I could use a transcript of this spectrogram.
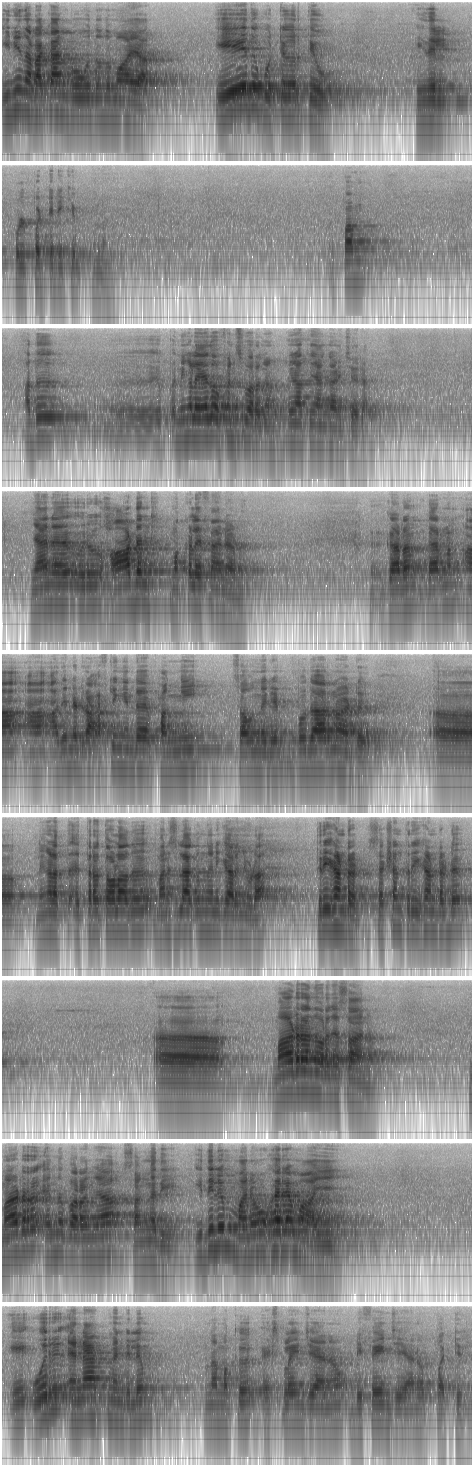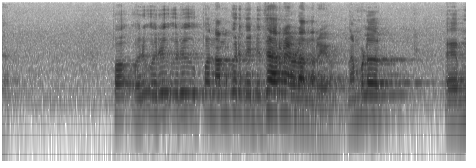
ഇനി നടക്കാൻ പോകുന്നതുമായ ഏത് കുറ്റകൃത്യവും ഇതിൽ ഉൾപ്പെട്ടിരിക്കും എന്നാണ് ഇപ്പം അത് ഇപ്പം നിങ്ങൾ ഏത് ഒഫൻസ് പറഞ്ഞോ ഇതിനകത്ത് ഞാൻ കാണിച്ചു തരാം. ഞാൻ ഒരു ഹാർഡ് ആൻഡ് മക്കളെ ഫാനാണ് കാരണം കാരണം ആ അതിന്റെ ഡ്രാഫ്റ്റിങ്ങിന്റെ ഭംഗി സൗന്ദര്യം ഇപ്പോൾ ഉദാഹരണമായിട്ട് നിങ്ങൾ എത്ര- എത്രത്തോളം അത് മനസ്സിലാക്കുന്നത് എനിക്ക് അറിഞ്ഞൂടാ three hundred section three hundred murder എന്ന് പറഞ്ഞ സാധനം. മർഡർ എന്ന് പറഞ്ഞ സംഗതി ഇതിലും മനോഹരമായി ഒരു എനാക്ട്മെന്റിലും നമുക്ക് എക്സ്പ്ലെയിൻ ചെയ്യാനോ ഡിഫൈൻ ചെയ്യാനോ പറ്റില്ല. ഇപ്പോൾ ഒരു ഒരു ഒരു ഇപ്പോൾ നമുക്കൊരു തെറ്റിദ്ധാരണ എവിടെയാണെന്നറിയോ? നമ്മൾ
